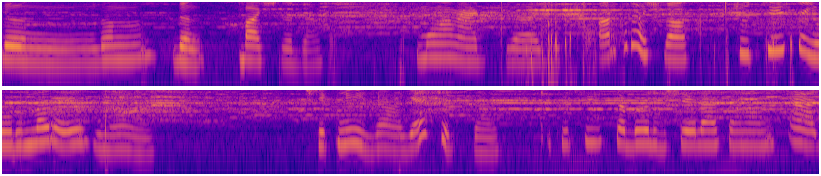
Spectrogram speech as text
Dın dın dın. Başladı. Mola verdik. Arkadaşlar kötüyse yorumlara yazın ha. Çekmeyiz ha gerçekten. Kötüyse böyle bir şeyler falan Evet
